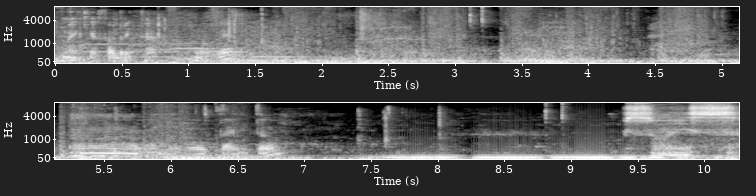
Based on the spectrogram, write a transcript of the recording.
Como é que é fabricar? Vamos ver? Ah, vamos voltar então. Opções.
